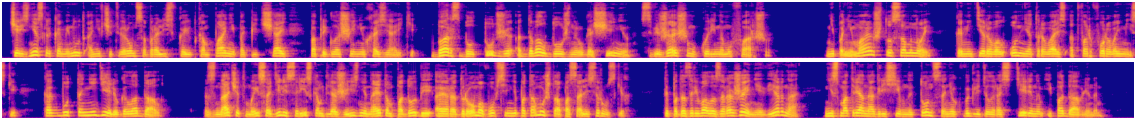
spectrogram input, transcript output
Через несколько минут они вчетвером собрались в кают-компании попить чай по приглашению хозяйки. Барс был тут же, отдавал должное угощению свежайшему куриному фаршу. «Не понимаю, что со мной», – комментировал он, не отрываясь от фарфоровой миски, – «как будто неделю голодал». Значит, мы садились с риском для жизни на этом подобии аэродрома вовсе не потому, что опасались русских. Ты подозревала заражение, верно? Несмотря на агрессивный тон, Санек выглядел растерянным и подавленным.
